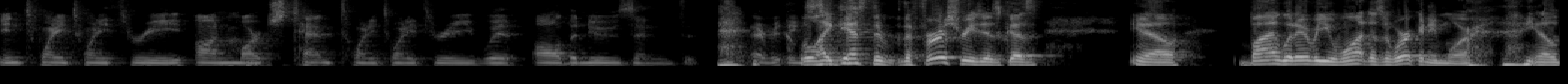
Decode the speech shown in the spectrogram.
in 2023 on March 10th, 2023, with all the news and everything. well, I guess the the first reason is because you know buying whatever you want doesn't work anymore. you know,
